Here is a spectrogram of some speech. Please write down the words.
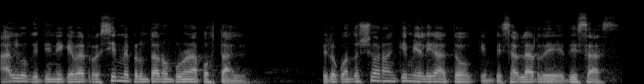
algo que tiene que ver. Recién me preguntaron por una postal, pero cuando yo arranqué mi alegato, que empecé a hablar de, de esas,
